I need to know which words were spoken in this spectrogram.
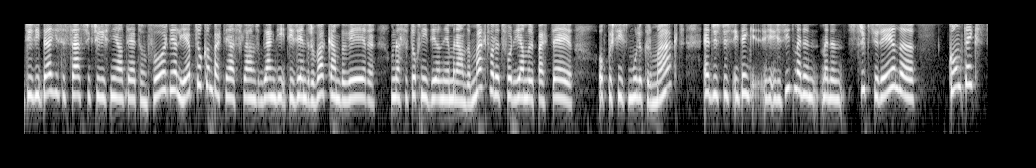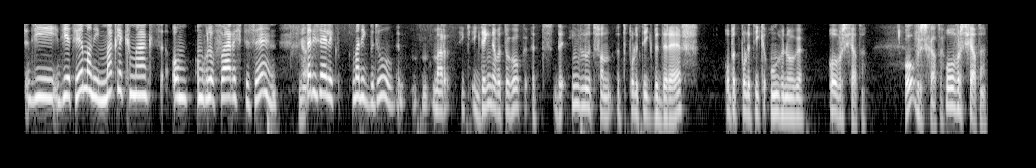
dus die Belgische staatsstructuur is niet altijd een voordeel. Je hebt ook een partij als Vlaams Belang die het is eender wat kan beweren, omdat ze toch niet deelnemen aan de macht, wat het voor die andere partijen ook precies moeilijker maakt. Dus, dus ik denk, je zit met een, met een structurele context die, die het helemaal niet makkelijk maakt om, om geloofwaardig te zijn. Dat is eigenlijk wat ik bedoel. Maar ik, ik denk dat we toch ook het, de invloed van het politiek bedrijf op het politieke ongenoegen overschatten. Overschatten? Overschatten.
